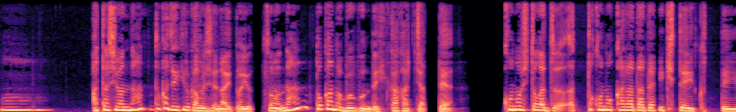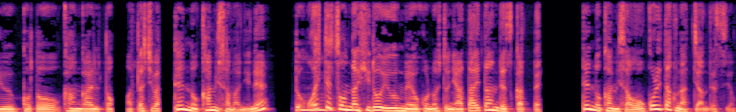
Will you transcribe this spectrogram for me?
うん。私は何とかできるかもしれないという、その何とかの部分で引っかかっちゃって、この人がずっとこの体で生きていくっていうことを考えると、私は天の神様にね、どうしてそんなひどい運命をこの人に与えたんですかって、天の神様を怒りたくなっちゃうんですよ。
